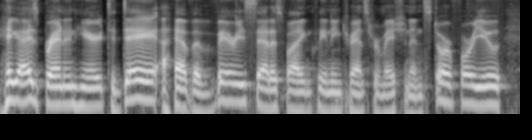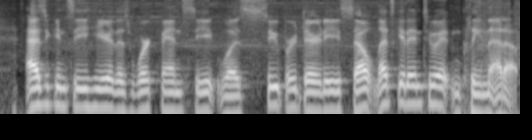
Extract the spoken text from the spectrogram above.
Hey guys, Brandon here. Today I have a very satisfying cleaning transformation in store for you. As you can see here, this workbench seat was super dirty, so let's get into it and clean that up.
